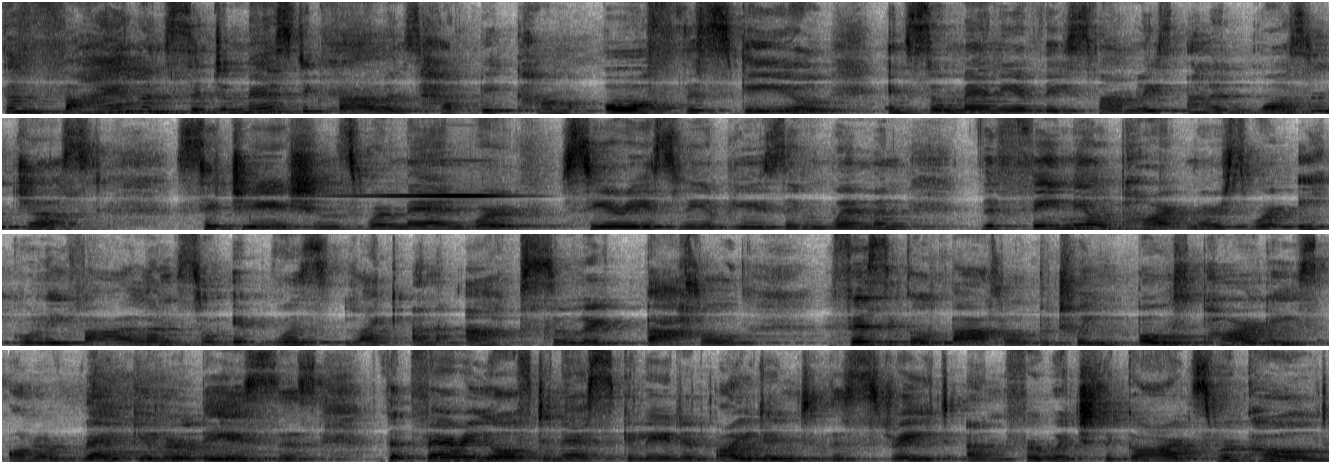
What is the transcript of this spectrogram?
The violence, the domestic violence had become off the scale in so many of these families, and it wasn't just situations where men were seriously abusing women, the female partners were equally violent. So it was like an absolute battle physical battle between both parties on a regular basis that very often escalated out into the street and for which the guards were called.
